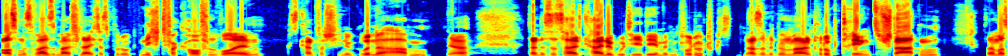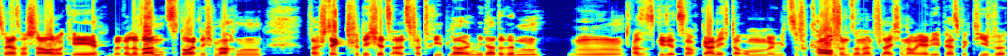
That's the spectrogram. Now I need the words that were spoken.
ausnahmsweise mal vielleicht das Produkt nicht verkaufen wollen, das kann verschiedene Gründe haben, ja, dann ist es halt keine gute Idee, mit 'nem Produkt also mit normalen Produkttraining zu starten. Da muss man erst mal schauen, okay, Relevanz deutlich machen. Was steckt für dich jetzt als Vertriebler irgendwie da drin? Hm, also es geht jetzt auch gar nicht darum, irgendwie zu verkaufen, sondern vielleicht dann auch eher die Perspektive:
